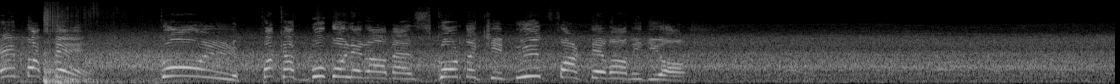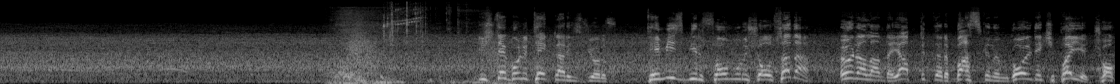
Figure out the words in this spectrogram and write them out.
Mbappe. Gol! Fakat bu gole rağmen skordaki büyük fark devam ediyor. İşte golü tekrar izliyoruz. Temiz bir son vuruş olsa da ön alanda yaptıkları baskının goldeki payı çok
